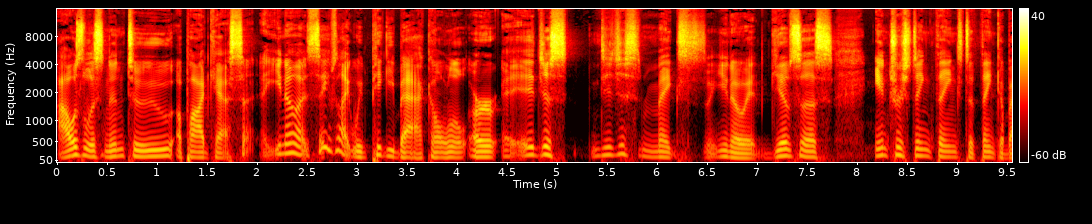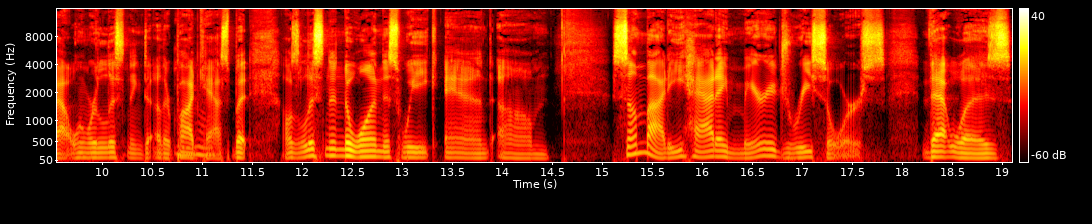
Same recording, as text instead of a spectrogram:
I was listening to a podcast. You know, it seems like we piggyback on, or it just it just makes you know it gives us interesting things to think about when we're listening to other mm-hmm. podcasts. Mm-hmm. But I was listening to one this week, and um, somebody had a marriage resource that was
